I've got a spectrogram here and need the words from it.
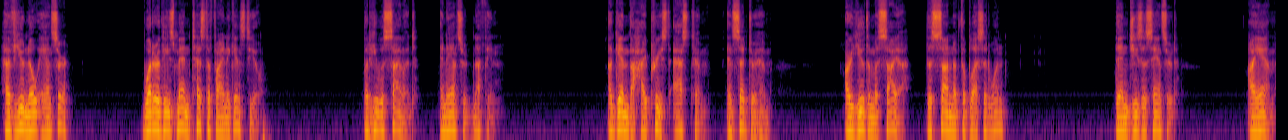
Have you no answer? What are these men testifying against you? But he was silent and answered nothing. Again the high priest asked him and said to him, Are you the Messiah, the Son of the Blessed One? Then Jesus answered, I am,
